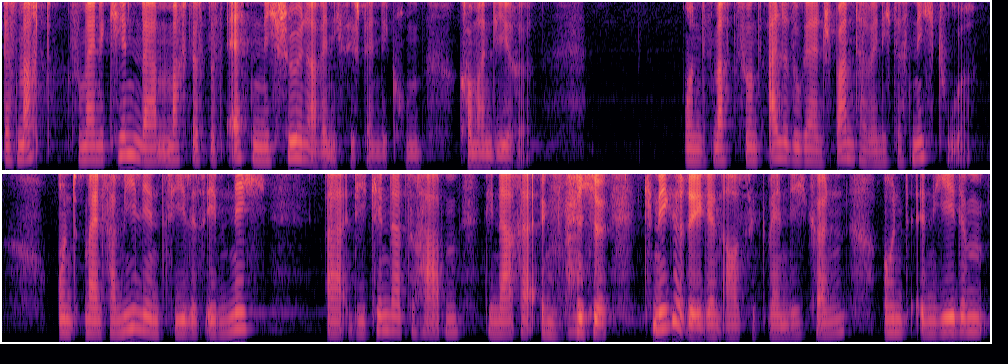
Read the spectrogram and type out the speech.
das macht für meine Kinder, macht das das Essen nicht schöner, wenn ich sie ständig rumkommandiere. Und es macht es für uns alle sogar entspannter, wenn ich das nicht tue. Und mein Familienziel ist eben nicht, äh, die Kinder zu haben, die nachher irgendwelche Kniggeregeln auswendig können und in jedem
